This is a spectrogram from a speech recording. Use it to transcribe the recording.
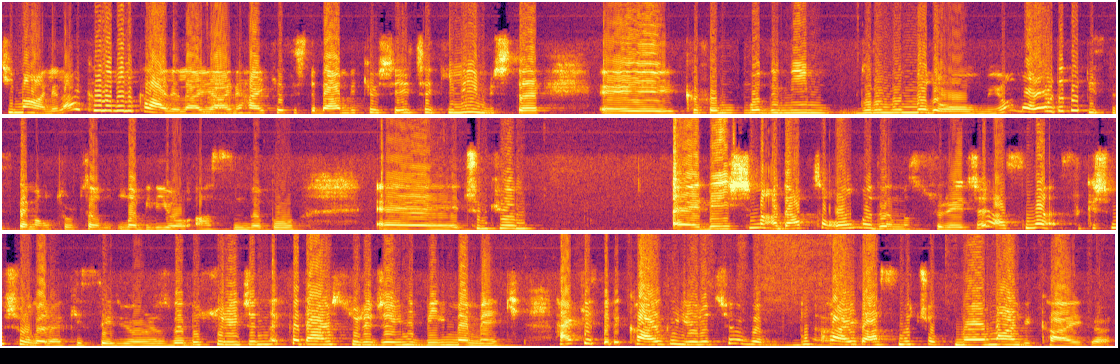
kimi aileler kalabalık aileler yani herkes işte ben bir köşeye çekileyim işte e, kafamı dinleyeyim durumunda da olmuyor ama orada da bir sisteme oturtulabiliyor aslında bu. E, çünkü e, değişime adapte olmadığımız sürece aslında sıkışmış olarak hissediyoruz ve bu sürecin ne kadar süreceğini bilmemek herkeste bir kaygı yaratıyor ve bu kaygı aslında çok normal bir kaygı.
